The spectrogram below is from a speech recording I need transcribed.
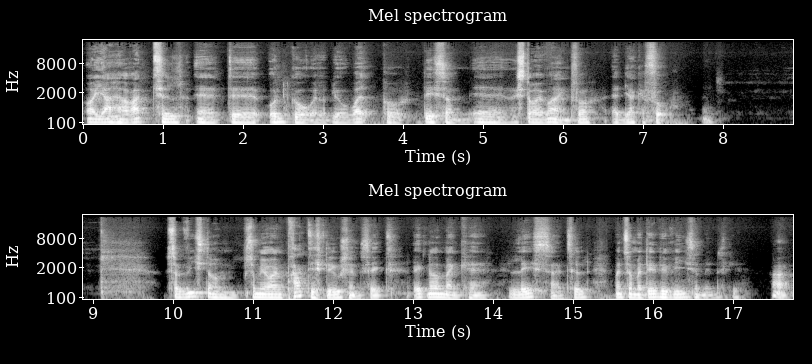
og jeg har ret til at øh, undgå eller blive vred på det, som øh, står i vejen for, at jeg kan få. Så visdom, som jo er en praktisk livsindsigt, ikke noget, man kan læse sig til, men som er det, det vise menneske har.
